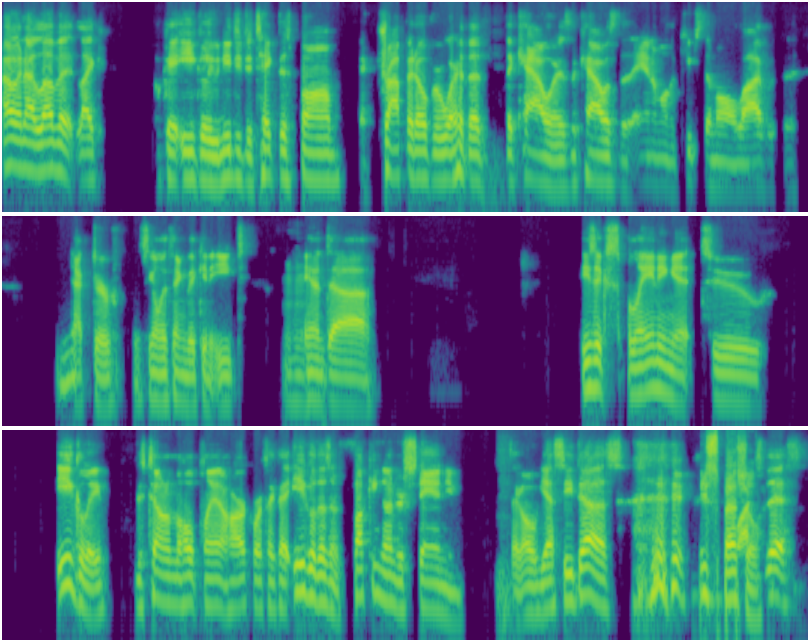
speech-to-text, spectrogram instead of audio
Oh, and I love it. Like, okay, Eagly, we need you to take this bomb and drop it over where the the cow is. The cow is the animal that keeps them all alive with the nectar. It's the only thing they can eat. Mhm. and uh he's explaining it to Eagly. He's telling him the whole plan of Harcourt. It's like that eagle doesn't fucking understand you. It's like, oh yes, he does. He's special. Watch this.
